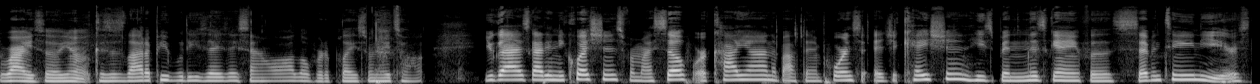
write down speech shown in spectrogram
Right. So, you know, because there's a lot of people these days, they sound all over the place when they talk. You guys got any questions for myself or Kayan about the importance of education? He's been in this game for 17 years.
